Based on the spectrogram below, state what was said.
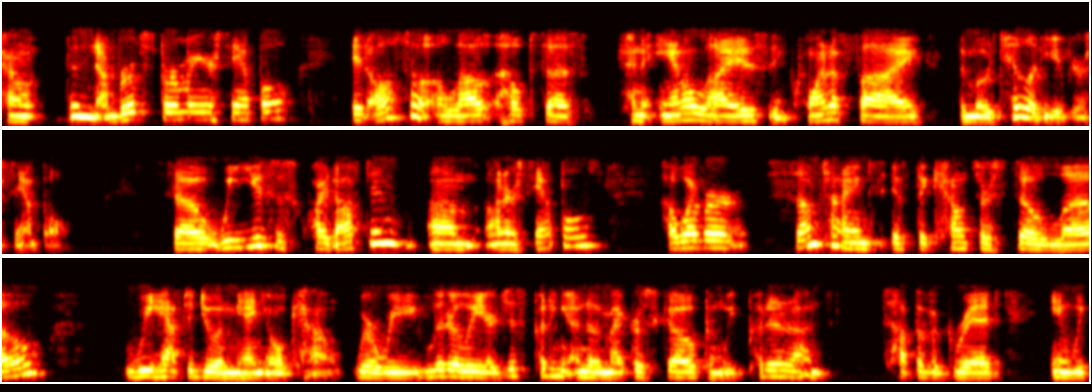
count the number of sperm in your sample, it also allow, helps us kind of analyze and quantify the motility of your sample. So we use this quite often um, on our samples. However, sometimes if the counts are so low, we have to do a manual count where we literally are just putting it under the microscope and we put it on top of a grid and we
